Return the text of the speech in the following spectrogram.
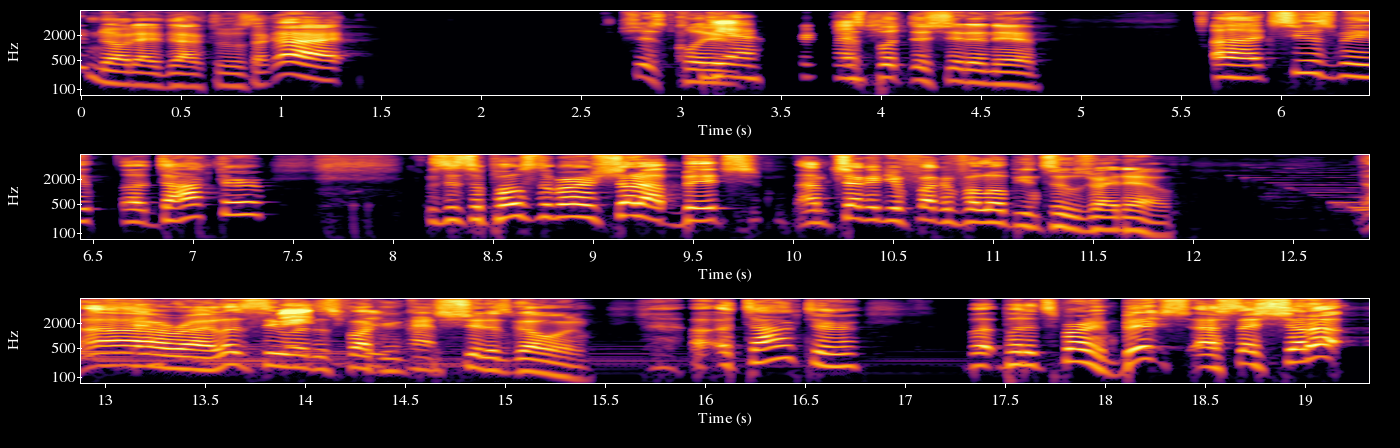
You know that doctor was like, all right, shit's clear. Yeah. Let's put this shit in there. Uh, excuse me, uh, doctor. Is it supposed to burn? Shut up, bitch. I'm checking your fucking fallopian tubes right now. All right, let's see where this fucking shit is going. Uh, uh, doctor, but but it's burning, bitch. I said shut up.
